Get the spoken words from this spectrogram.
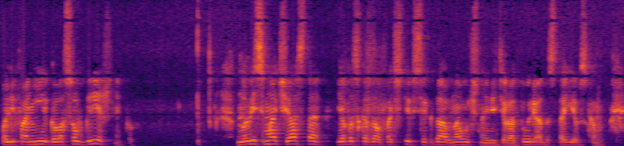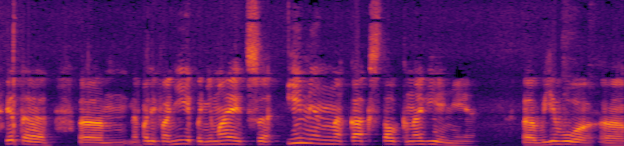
полифония голосов грешников – но весьма часто, я бы сказал, почти всегда в научной литературе о Достоевском, эта э, полифония понимается именно как столкновение в его э,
